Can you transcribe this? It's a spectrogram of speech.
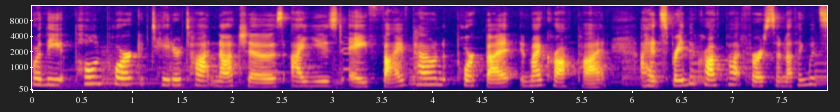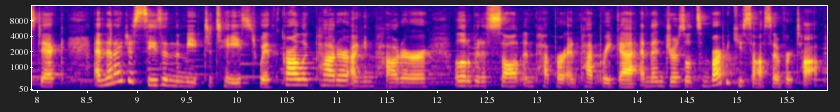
For the pulled pork tater tot nachos, I used a five pound pork butt in my crock pot. I had sprayed the crock pot first so nothing would stick, and then I just seasoned the meat to taste with garlic powder, onion powder, a little bit of salt and pepper and paprika, and then drizzled some barbecue sauce over top.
